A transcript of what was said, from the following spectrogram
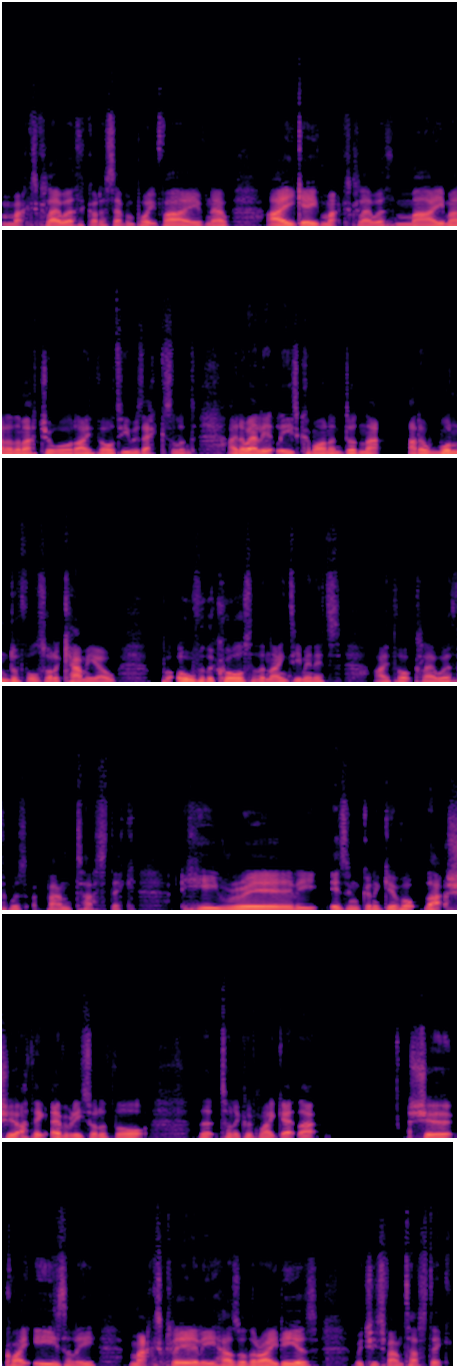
Max Cleworth got a 7.5. Now, I gave Max Cleworth my Man of the Match award. I thought he was excellent. I know Elliot Lee's come on and done that had a wonderful sort of cameo. But over the course of the 90 minutes, I thought Cleworth was fantastic. He really isn't going to give up that shirt. I think everybody sort of thought that Tony Cliff might get that shirt quite easily. Max clearly has other ideas, which is fantastic.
